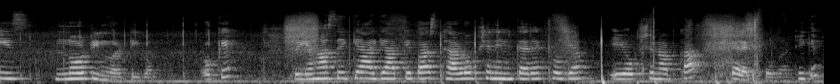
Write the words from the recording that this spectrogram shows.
is not invertible okay तो यहाँ से क्या आ गया आपके पास? थर्ड ऑप्शन इनकरेक्ट हो गया। ए ऑप्शन आपका करेक्ट होगा, ठीक है?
